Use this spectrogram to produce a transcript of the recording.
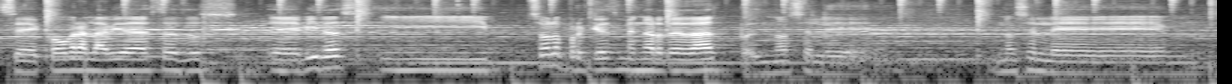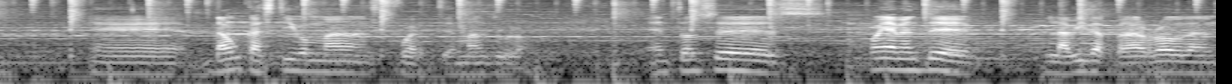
Se cobra la vida de estas dos eh, vidas y solo porque es menor de edad, pues no se le, no se le eh, da un castigo más fuerte, más duro. Entonces, obviamente la vida para Rodan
